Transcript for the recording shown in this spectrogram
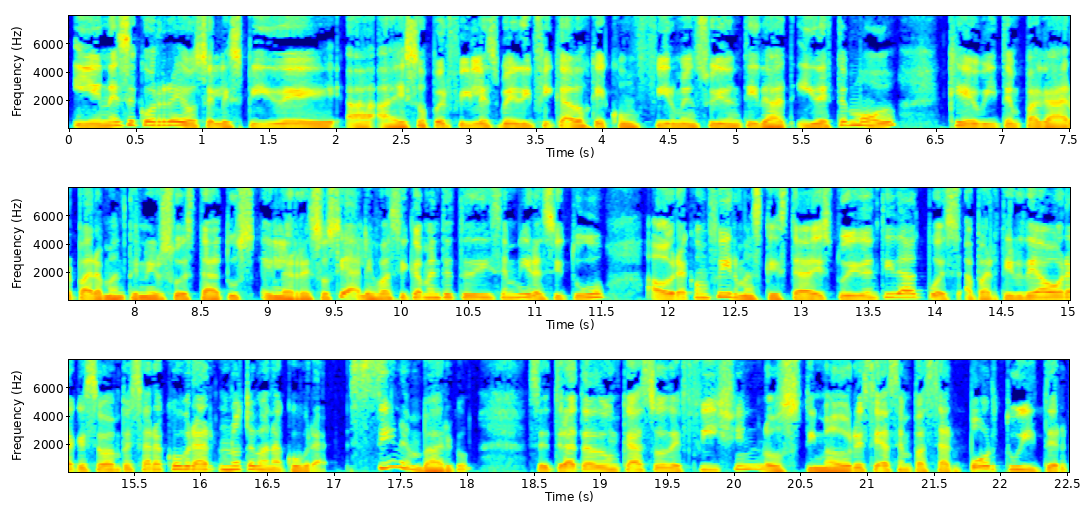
y en ese correo se les pide a, esos perfiles verificados que confirmen su identidad y de este modo que eviten pagar para mantener su estatus en las redes sociales. Básicamente te dicen, mira, si tú ahora confirmas que esta es tu identidad, pues a partir de ahora que se va a empezar a cobrar, no te van a cobrar. Sin embargo, se trata de un caso de phishing. Los timadores se hacen pasar por Twitter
